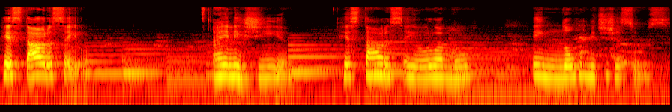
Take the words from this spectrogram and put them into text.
Restaura, Senhor, a energia. Restaura, Senhor, o amor. Em nome de Jesus.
